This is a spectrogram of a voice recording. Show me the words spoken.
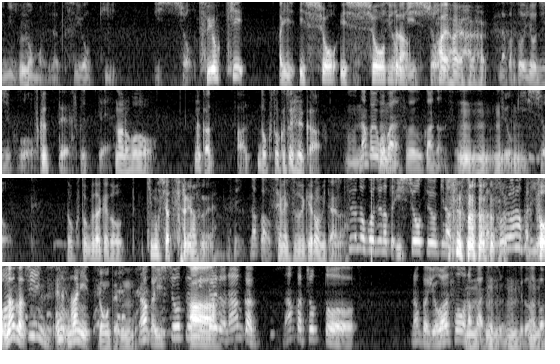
紙にうん4文字で「強気一生」強気？あい一生？一生ってのは。強気一生。はいはいはいはい。なんかそういう四字熟語を作って。作って、なるほどなんかあ独特というか。うん、なんかよくわかんないですけど浮かんだんですよね、うん。うんうんうん強気一生。独特だけど気持ちは伝わりますね。なんか攻め続けろみたいな。普通の語順だと一生強気なんですけど それはなんかね弱っちいんですよ。え何？と思って。うん。なんか一生強気って言われるとなんかなんかちょっとなんか弱そうな感じがするんですけど、なんか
